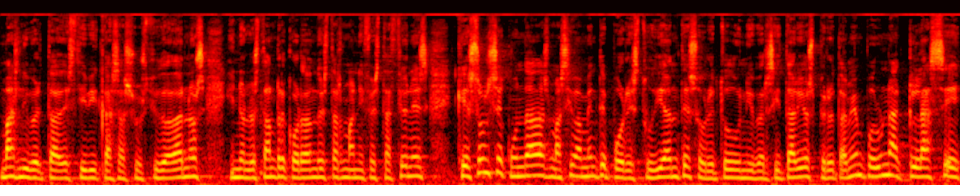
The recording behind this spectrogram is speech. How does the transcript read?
más libertades cívicas a sus ciudadanos y nos lo están recordando estas manifestaciones que son secundadas masivamente por estudiantes, sobre todo universitarios, pero también por una clase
